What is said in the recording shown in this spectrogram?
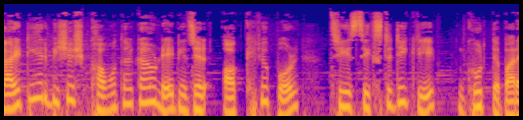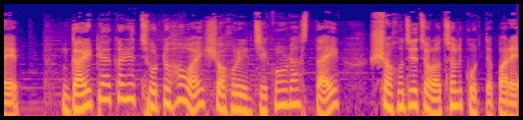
গাড়িটি এর বিশেষ ক্ষমতার কারণে নিজের অক্ষের উপর থ্রি সিক্সটি ডিগ্রি ঘুরতে পারে। গাড়িটি আকারে ছোট হওয়ায় শহরের যে কোনো রাস্তায় সহজে চলাচল করতে পারে।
